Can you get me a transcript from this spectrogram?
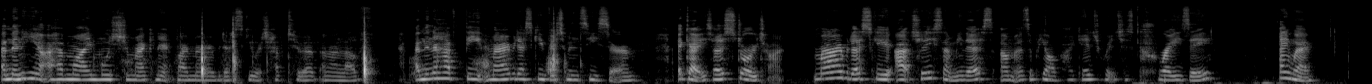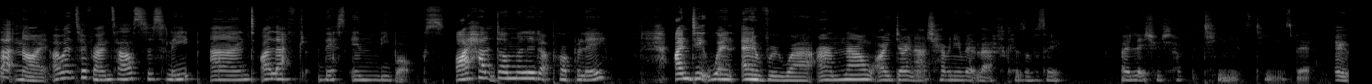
And then here I have my Moisture Magnet by Mario Badescu, which I have two of and I love. And then I have the Mario Badescu Vitamin C Serum. Okay, so story time. Mario Badescu actually sent me this um, as a PR package, which is crazy. Anyway, that night, I went to a friend's house to sleep and I left this in the box. I hadn't done the lid up properly and it went everywhere and now I don't actually have any of it left because obviously I literally just have the teeniest teeniest bit. So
